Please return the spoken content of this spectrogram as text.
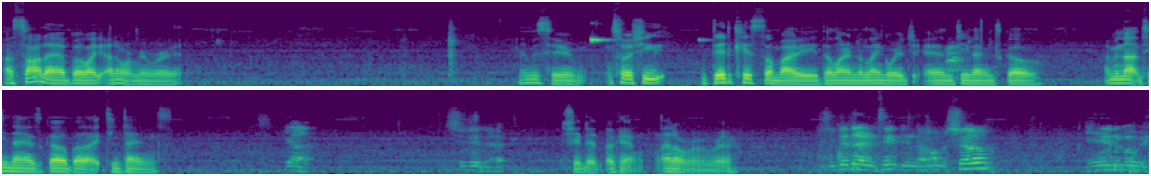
I saw that, but like I don't remember it. Let me see. So she did kiss somebody to learn the language in Teen Titans Go. I mean, not Teen Titans Go, but like Teen Titans. Yeah. She did that. She did. Okay, I don't remember. She did that in, Teen- in the, on the show and in the movie.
